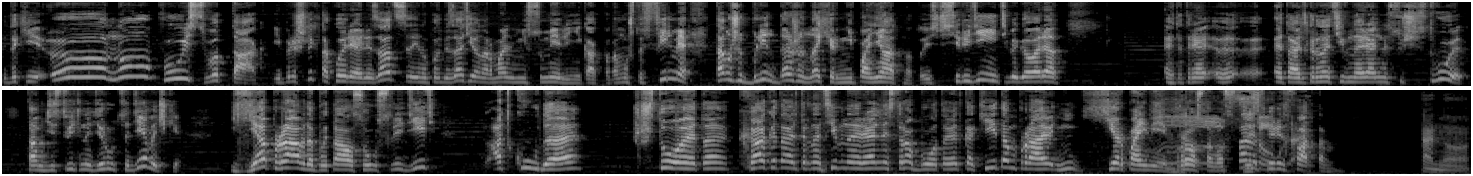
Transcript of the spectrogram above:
И такие, «Э, ну, пусть вот так. И пришли к такой реализации, но подвязать ее нормально не сумели никак, потому что в фильме там же, блин, даже нахер непонятно. То есть в середине тебе говорят, этот ре- э, э, эта альтернативная реальность существует, там действительно дерутся девочки. Я правда пытался уследить, откуда, что это, как эта альтернативная реальность работает, какие там правила, ни хер пойми, просто вот ставят Сука. перед фактом. Оно,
